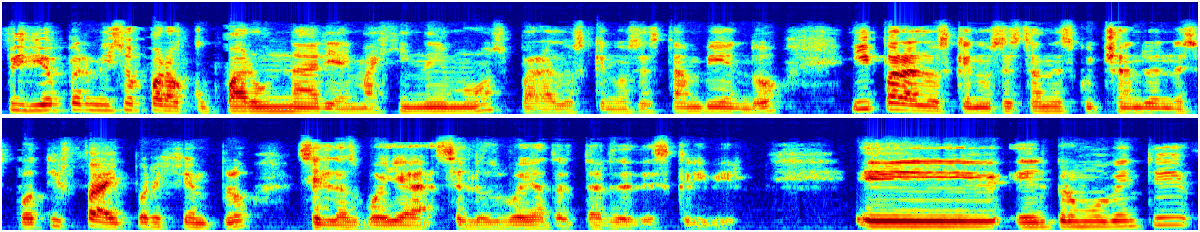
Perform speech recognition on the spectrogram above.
pidió permiso para ocupar un área, imaginemos, para los que nos están viendo y para los que nos están escuchando en Spotify, por ejemplo, se, voy a, se los voy a tratar de describir. Eh, el promovente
